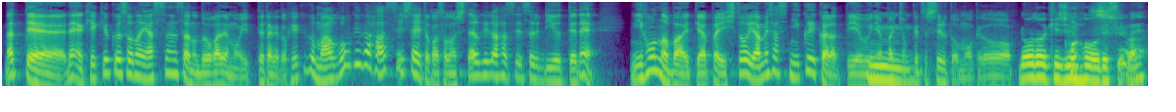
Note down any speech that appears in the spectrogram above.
だってね、結局その安んさんの動画でも言ってたけど、結局孫受けが発生したりとか、その下請けが発生する理由ってね、日本の場合ってやっぱり人を辞めさせにくいからっていう部分にやっぱり直結してると思うけど、労働基準法ですよね。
